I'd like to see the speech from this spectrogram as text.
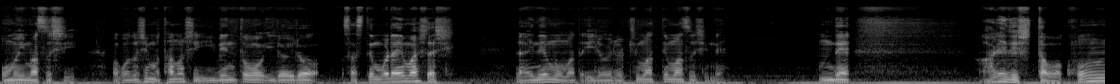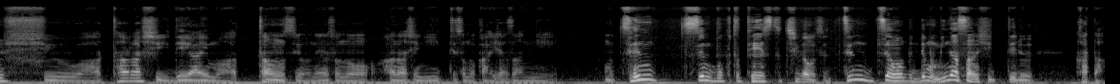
思いますし、まあ、今年も楽しいイベントをいろいろさせてもらいましたし、来年もまたいろいろ決まってますしね。んで、あれでしたわ、今週は新しい出会いもあったんすよね、その話に行ってその会社さんに。もう全然僕とテイスト違うんですよ。全然本当に、でも皆さん知ってる方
